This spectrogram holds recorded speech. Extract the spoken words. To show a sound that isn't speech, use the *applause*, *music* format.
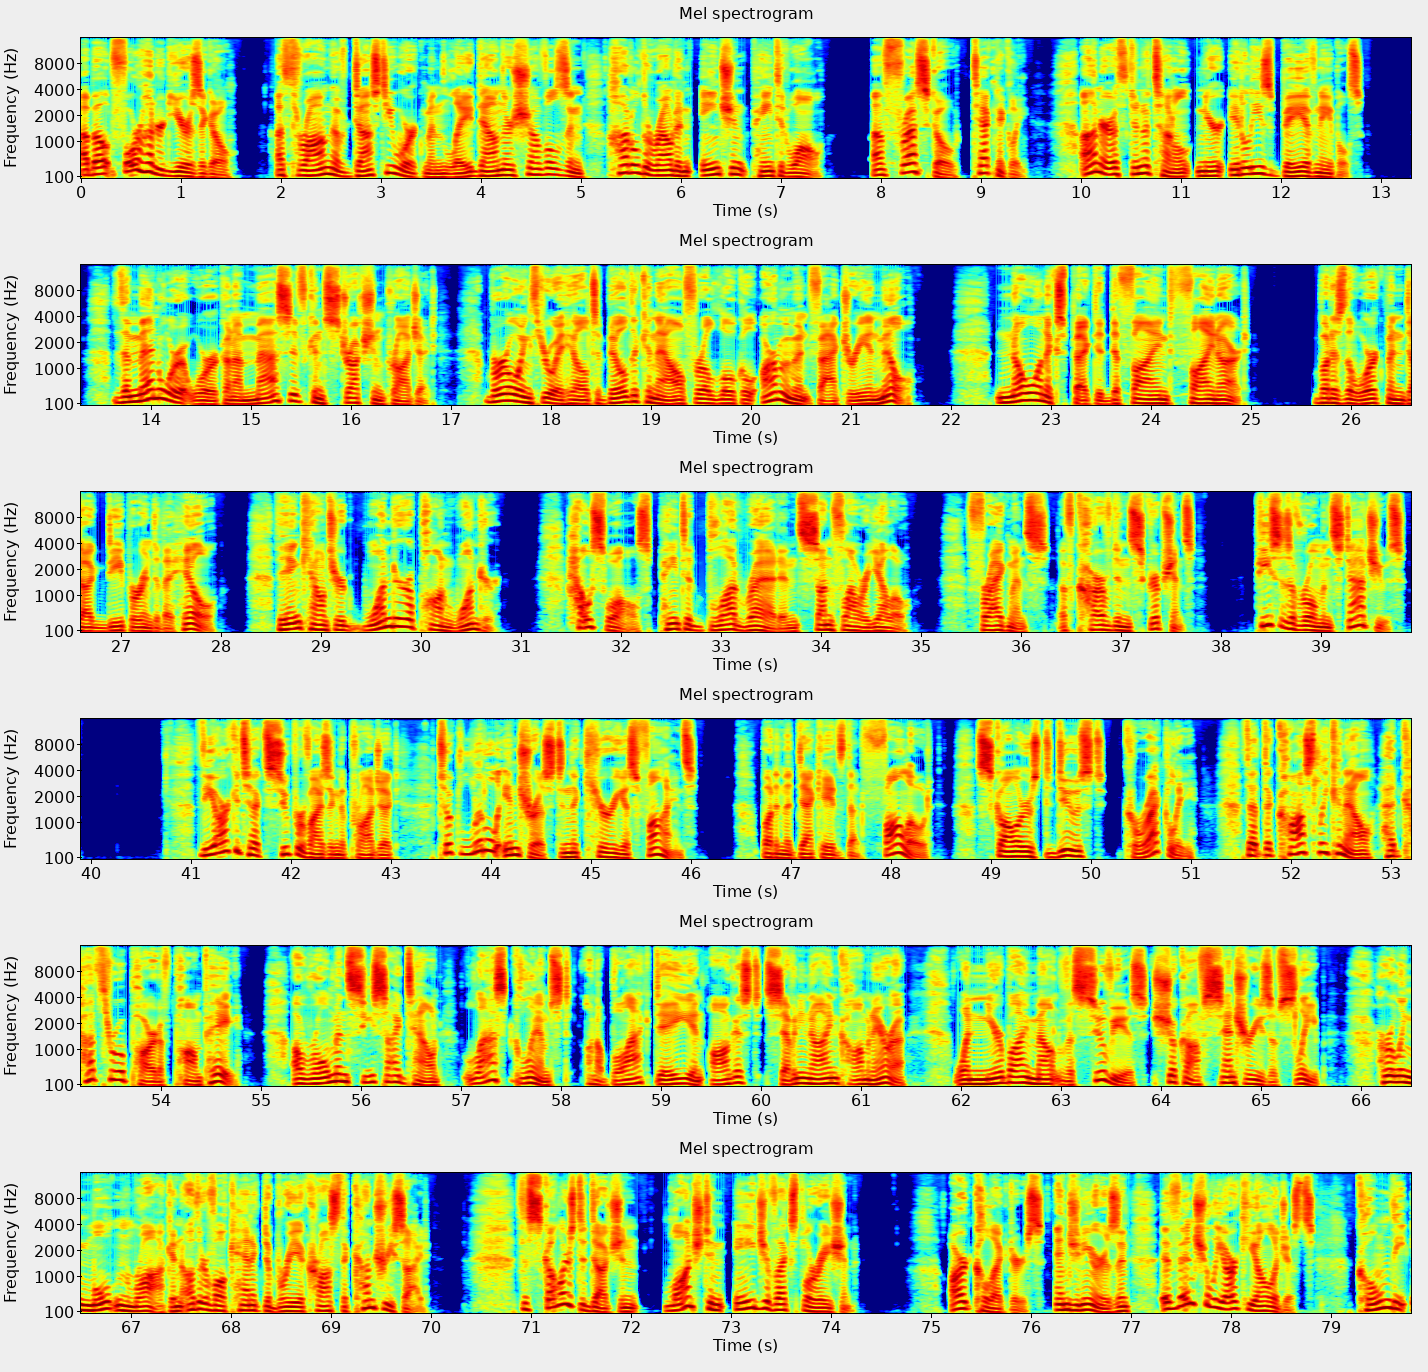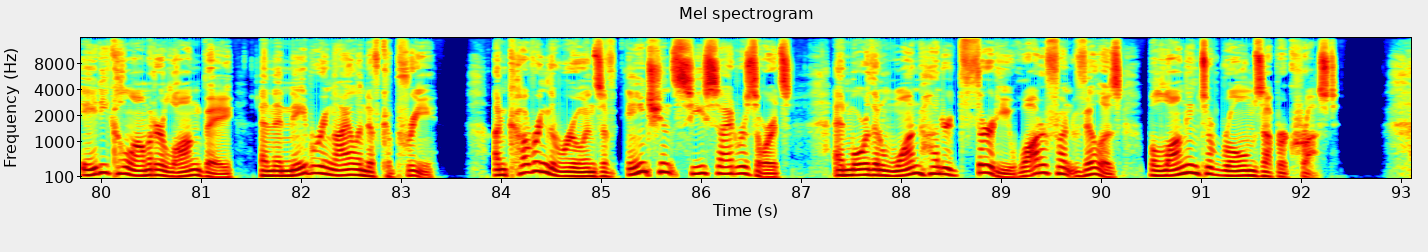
About 400 years ago, a throng of dusty workmen laid down their shovels and huddled around an ancient painted wall, a fresco, technically, unearthed in a tunnel near Italy's Bay of Naples. The men were at work on a massive construction project, burrowing through a hill to build a canal for a local armament factory and mill. No one expected to find fine art, but as the workmen dug deeper into the hill, they encountered wonder upon wonder house walls painted blood red and sunflower yellow, fragments of carved inscriptions, pieces of Roman statues. The architect supervising the project took little interest in the curious finds, but in the decades that followed, scholars deduced, correctly, that the costly canal had cut through a part of Pompeii a Roman seaside town last glimpsed on a black day in August 79 Common Era when nearby Mount Vesuvius shook off centuries of sleep, hurling molten rock and other volcanic debris across the countryside. The scholar's deduction launched an age of exploration. Art collectors, engineers, and eventually archaeologists combed the 80 kilometer long bay and the neighboring island of Capri uncovering the ruins of ancient seaside resorts and more than 130 waterfront villas belonging to Rome's upper crust.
